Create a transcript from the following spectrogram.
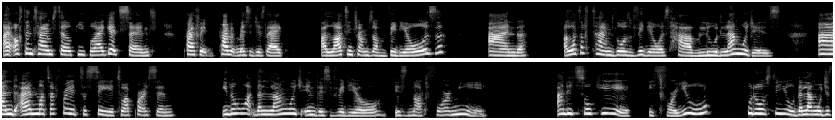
I oftentimes tell people I get sent private private messages like a lot in terms of videos and a lot of times those videos have lewd languages and i'm not afraid to say to a person you know what? The language in this video is not for me. And it's okay. It's for you. Kudos to you. The languages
